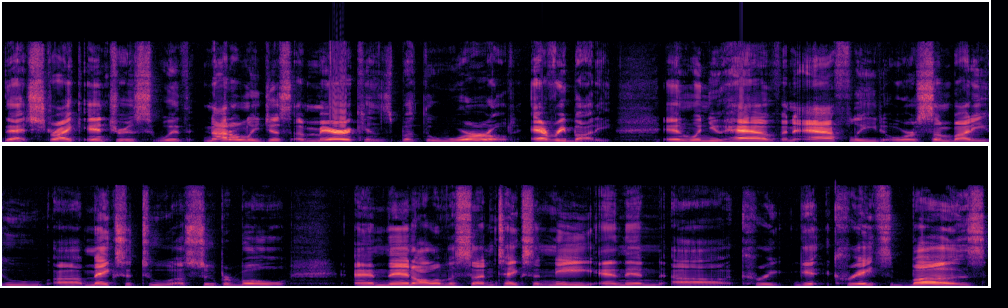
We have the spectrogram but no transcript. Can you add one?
that strike interest with not only just americans but the world everybody. And when you have an athlete or somebody who uh, makes it to a super bowl and then all of a sudden takes a knee and then uh, cre- get, creates buzz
